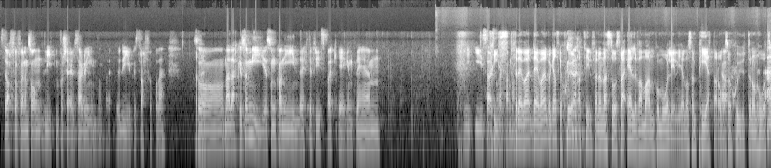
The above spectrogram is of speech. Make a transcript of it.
straffe for en sånn liten forskjell, så er det ingen sånn. Du gir ikke straffe på det. Så nei, det er ikke så mye som kan gi indirekte frispark, egentlig, i, i Trist, 16-meteren. för det var, det var ändå ganska sköna tillfällen. Där står sådär 11 man på mållinjen och sen petar de och så skjuter någon hårt.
